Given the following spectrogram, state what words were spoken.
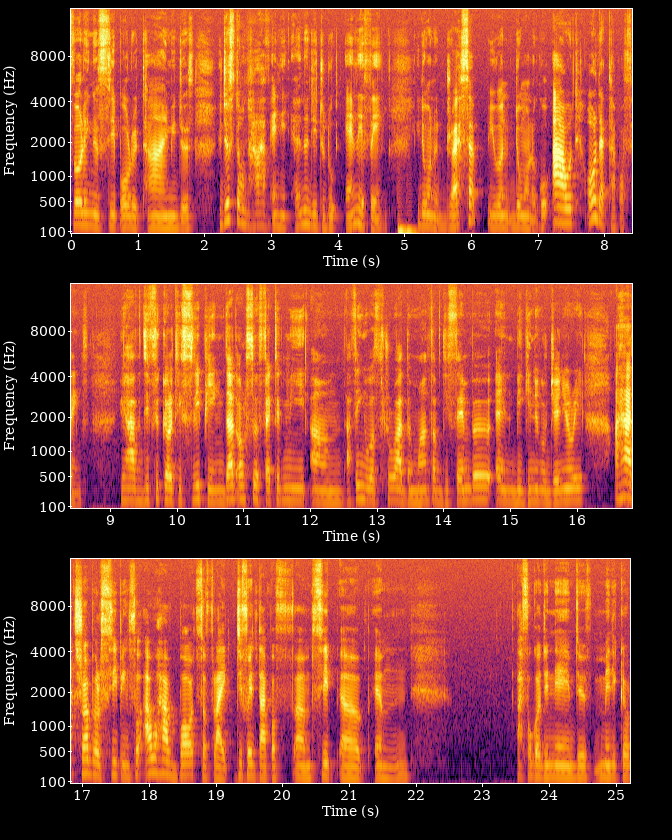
falling asleep all the time you just you just don't have any energy to do anything. You don't want to dress up you don't want to go out all that type of things you have difficulty sleeping. That also affected me um, i think it was throughout the month of december and beginning of january. I had trouble sleeping so i will have bouts of like different type of um, sleep uh, um, i forgot the name the medical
